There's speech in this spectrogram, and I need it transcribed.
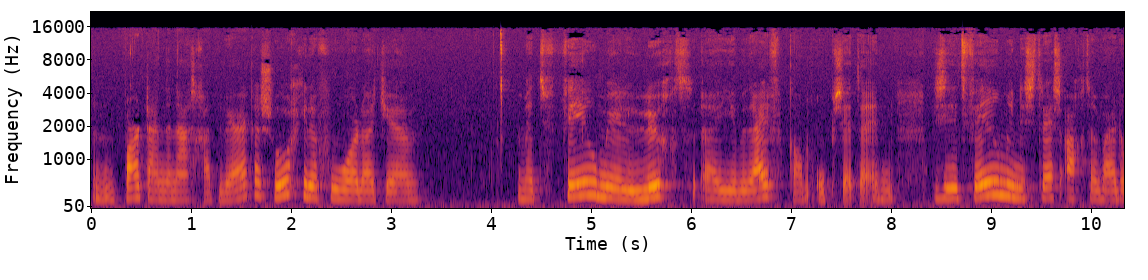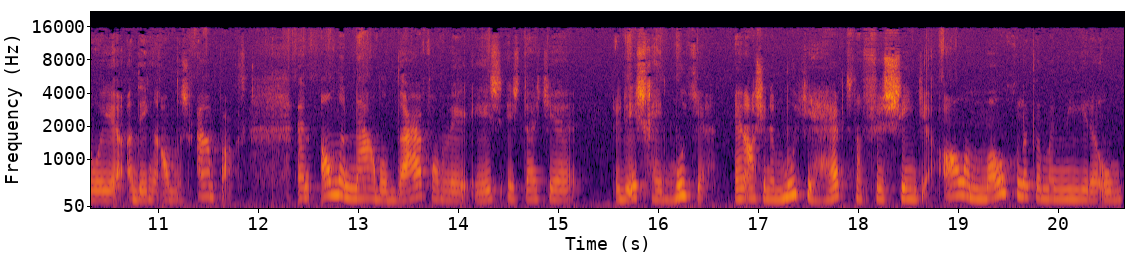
een, parttime daarnaast gaat werken, zorg je ervoor dat je met veel meer lucht uh, je bedrijf kan opzetten. En er zit veel minder stress achter, waardoor je dingen anders aanpakt. Een ander nadeel daarvan weer is, is dat je, er is geen moedje. En als je een moedje hebt, dan verzint je alle mogelijke manieren om,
